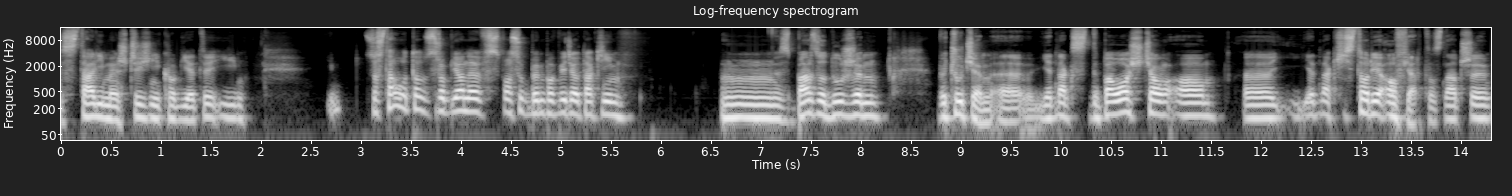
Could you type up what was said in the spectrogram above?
stali mężczyźni, kobiety i, zostało to zrobione w sposób, bym powiedział, taki mm, z bardzo dużym wyczuciem, e, jednak z dbałością o e, jednak historię ofiar, to znaczy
